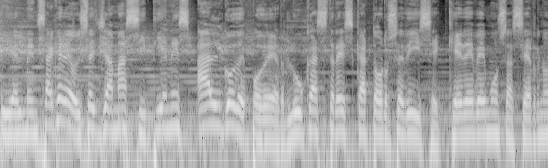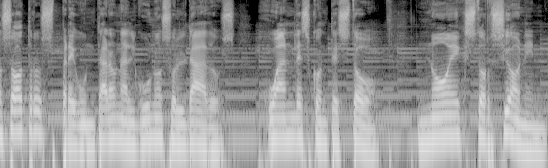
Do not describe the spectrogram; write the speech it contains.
Y el mensaje de hoy se llama Si tienes algo de poder. Lucas 3:14 dice, ¿qué debemos hacer nosotros? Preguntaron algunos soldados. Juan les contestó, no extorsionen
